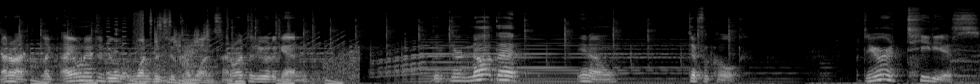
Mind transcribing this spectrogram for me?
I don't know, like, I only have to do one bazooka once. I don't have to do it again. They're not that, you know, difficult. But they are tedious.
